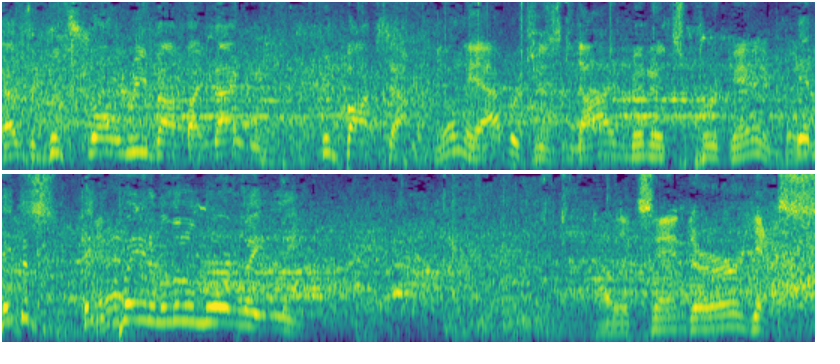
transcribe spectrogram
That was a good, strong rebound by Nightwing. Good box out. He only averages nine minutes per game. But Yeah, they've been, they've been yeah. playing him a little more lately. Alexander, yes.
